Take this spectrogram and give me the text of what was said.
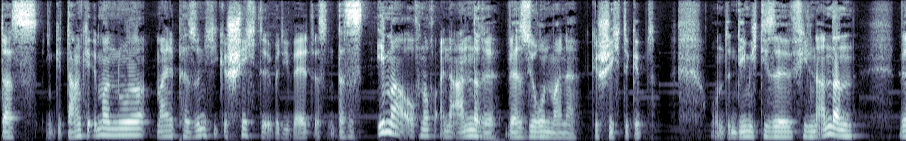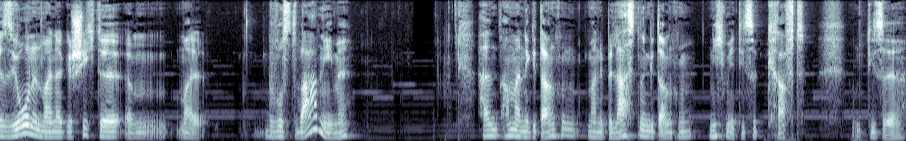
dass ein Gedanke immer nur meine persönliche Geschichte über die Welt ist und dass es immer auch noch eine andere Version meiner Geschichte gibt. Und indem ich diese vielen anderen Versionen meiner Geschichte ähm, mal bewusst wahrnehme, haben meine Gedanken, meine belastenden Gedanken nicht mehr diese Kraft und diese,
